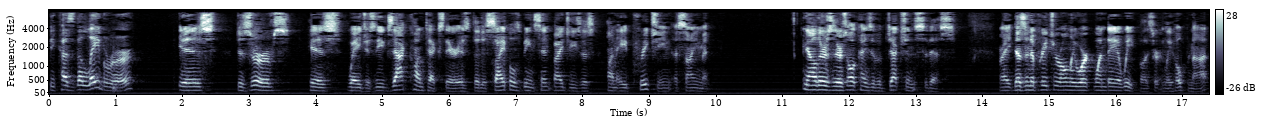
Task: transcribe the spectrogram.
because the laborer is deserves his wages. The exact context there is the disciples being sent by Jesus on a preaching assignment. Now there's there's all kinds of objections to this. Right? Doesn't a preacher only work one day a week? Well, I certainly hope not.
